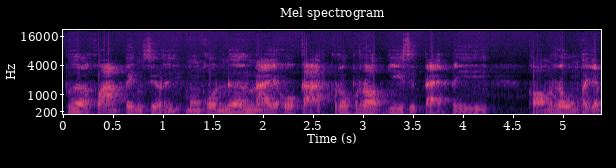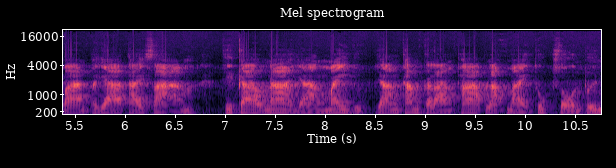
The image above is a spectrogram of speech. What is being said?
เพื่อความเป็นสิริมงคลเนื่องในโอกาสครบรอบ 28 ปี ของโรงพยาบาลพญาไท3ที่ก้าวหน้าอย่างไม่หยุดยั้งท่ามกลางภาพลักษณ์ใหม่ทุกโซนพื้น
